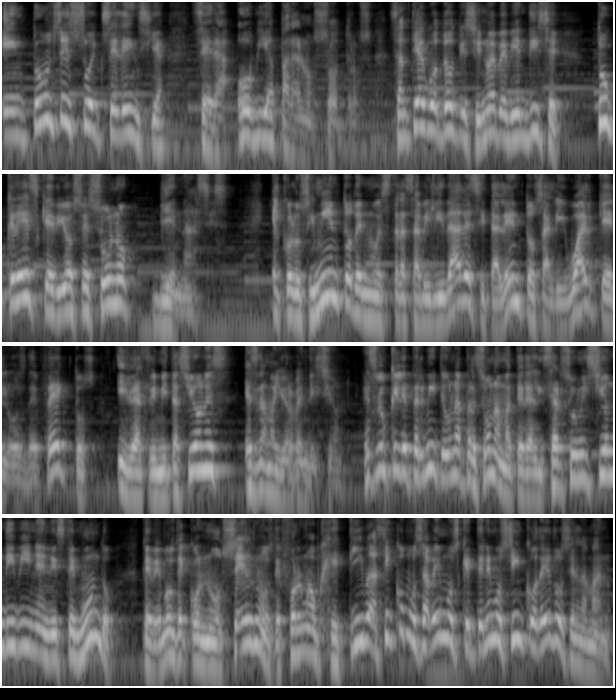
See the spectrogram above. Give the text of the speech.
entonces su excelencia será obvia para nosotros. Santiago 2.19 bien dice, tú crees que Dios es uno, bien haces. El conocimiento de nuestras habilidades y talentos, al igual que los defectos y las limitaciones, es la mayor bendición. Es lo que le permite a una persona materializar su misión divina en este mundo. Debemos de conocernos de forma objetiva, así como sabemos que tenemos cinco dedos en la mano.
